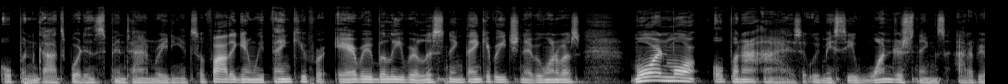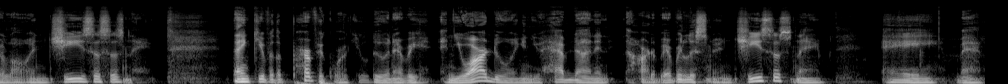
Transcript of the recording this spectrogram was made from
open God's Word and spend time reading it. So, Father, again, we thank you for every believer listening. Thank you for each and every one of us. More and more, open our eyes that we may see wondrous things out of your law. In Jesus' name. Thank you for the perfect work you'll do in every, and you are doing, and you have done in the heart of every listener. In Jesus' name, amen.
